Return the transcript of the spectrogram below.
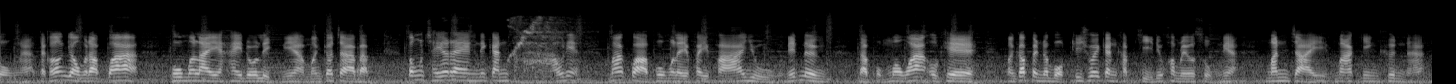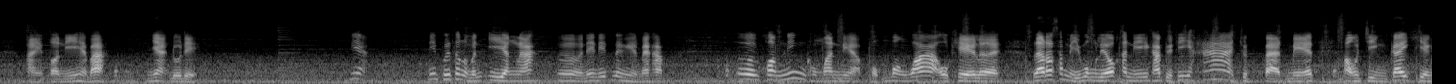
ลงนะ แต่ก็ต้องยอมรับว่าพวงมาลัยไฮดรอลิกเนี่ยมันก็จะแบบต้องใช้แรงในการสาวเนี่ยมากกว่าพวงมาลัยไฟฟ้าอยู่นิดนึง แต่ผมมองว่าโอเค มันก็เป็นระบบที่ช่วยกันขับขี่ด้วยความเร็วสูงเนี่ยมั่นใจมากยิ่งขึ้นนะฮะอะอย่างตอนนี้เห็นป่ะเนี่ยดูดิเนี่ยนี่พื้นถนนมันเอียงนะเออนี่นิดนึงเห็นไหมครับเออความนิ่งของมันเนี่ยผมมองว่าโอเคเลย และรัศมีวงเลี้ยวคันนี้ครับอยู่ที่ 5.8 เมตร เอาจริงใกล้เคียง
